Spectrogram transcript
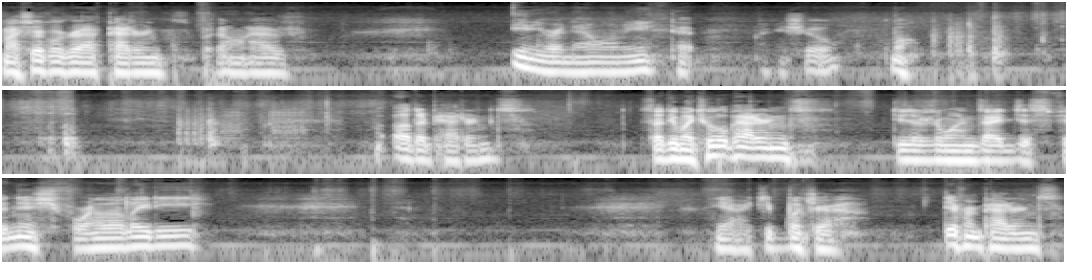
my circle graph patterns, but I don't have any right now on me that I can show. Well, other patterns. So I do my tulip patterns. These are the ones I just finished for another lady. Yeah, I keep a bunch of different patterns.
